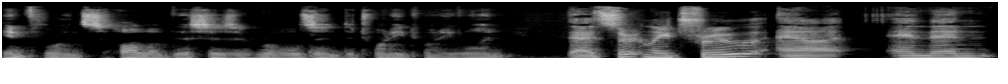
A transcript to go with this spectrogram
influence all of this as it rolls into 2021. That's certainly true. Uh, and then,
